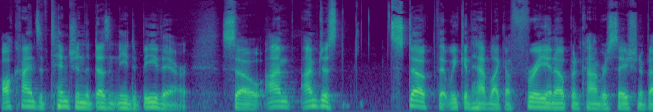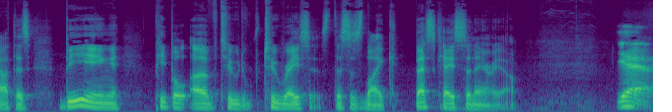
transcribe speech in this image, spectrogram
all kinds of tension that doesn't need to be there. So I'm I'm just stoked that we can have like a free and open conversation about this being people of two two races. This is like best case scenario. Yeah,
